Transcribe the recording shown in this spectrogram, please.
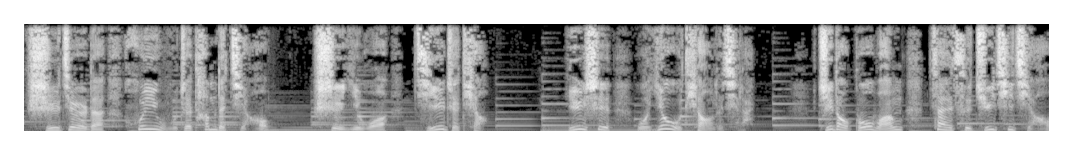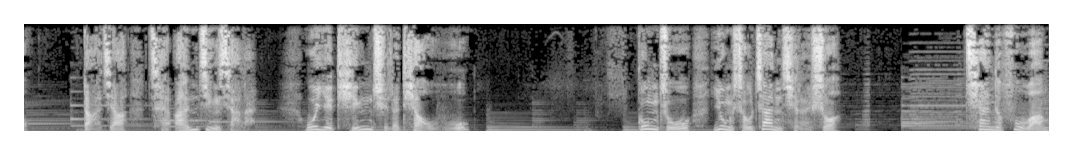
使劲的挥舞着他们的脚，示意我接着跳。于是我又跳了起来。直到国王再次举起脚，大家才安静下来。我也停止了跳舞。公主用手站起来说：“亲爱的父王，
